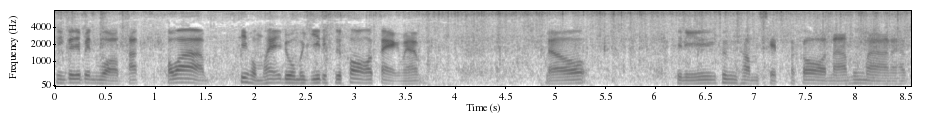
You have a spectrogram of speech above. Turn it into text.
นี่ก็จะเป็นบ่อพัก เพราะว่าที่ผมให้ดูเมื่อกี้คือท่อเขาแตกนะครับ แล้ว ทีนี้เพิ่งทำเสร็จแล้วก็น้ำเพิ่งมานะครับ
